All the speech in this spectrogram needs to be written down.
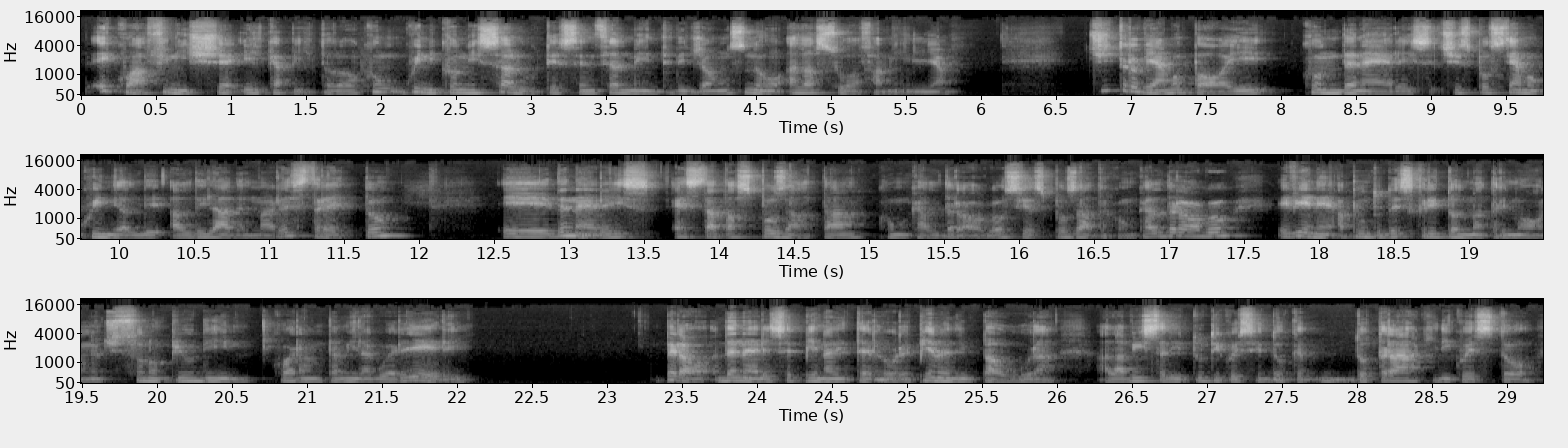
E qua finisce il capitolo, con, quindi con i saluti essenzialmente di Jon Snow alla sua famiglia. Ci troviamo poi con Daenerys, ci spostiamo quindi al di, al di là del mare stretto e Daenerys è stata sposata con Caldrogo, si è sposata con Caldrogo e viene appunto descritto il matrimonio, ci sono più di 40.000 guerrieri, però Daenerys è piena di terrore, piena di paura alla vista di tutti questi do- dotrachi, di questo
